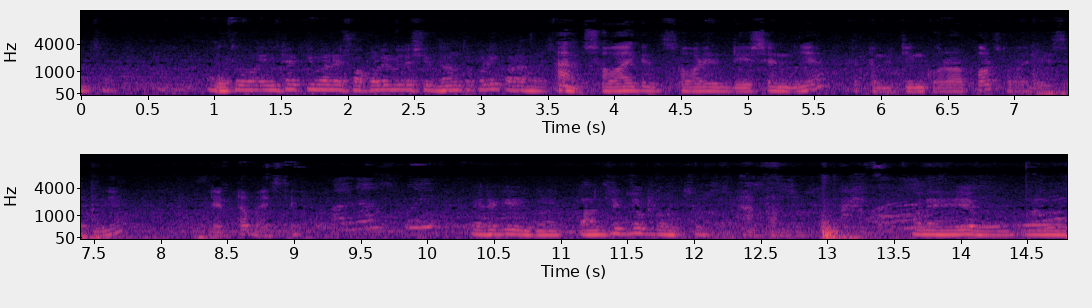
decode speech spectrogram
আচ্ছা। তো এইটা কি মানে সকলে মিলে সিদ্ধান্ত করেই করা হয়েছে? হ্যাঁ সবাইকে সবারই ডিসিশন নিয়ে একটা মিটিং করার পর সবাই ডিসিশন নিয়ে ডেটটা বাইশ থেকে এটা কি মানে তান্ত্রিক যোগ্য হচ্ছে? হ্যাঁ। মানে এ উম,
